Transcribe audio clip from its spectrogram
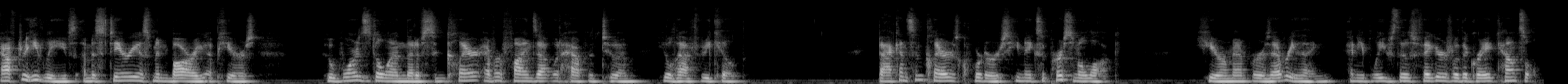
After he leaves, a mysterious Minbari appears who warns Delenn that if Sinclair ever finds out what happened to him, he'll have to be killed. Back in Sinclair's quarters, he makes a personal log. He remembers everything, and he believes those figures were the Great Council,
